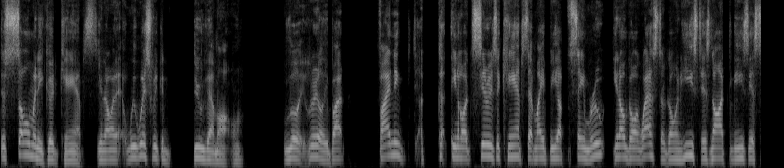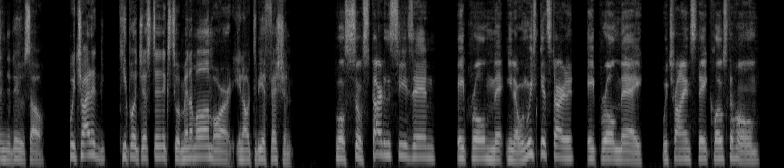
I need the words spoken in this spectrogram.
there's so many good camps, you know, and we wish we could do them all. Really, really. But finding a, you know a series of camps that might be up the same route, you know, going west or going east is not the easiest thing to do. So we try to keep logistics to a minimum, or you know, to be efficient. Well, so start of the season, April, May. You know, when we get started, April, May, we try and stay close to home,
